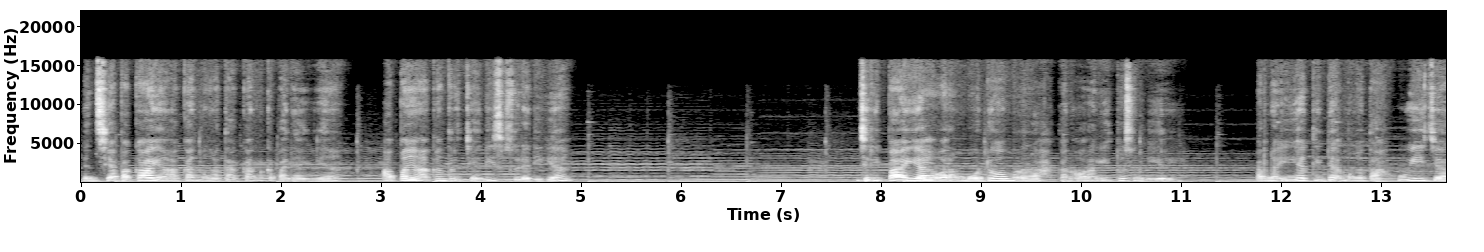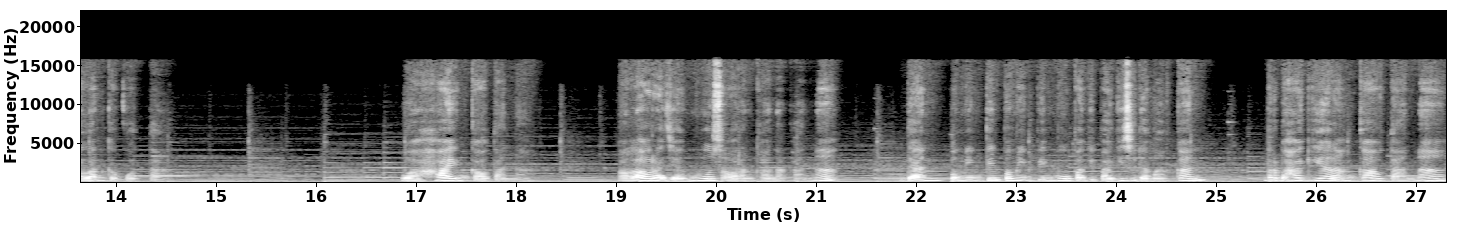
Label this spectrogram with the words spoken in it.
dan siapakah yang akan mengatakan kepadanya apa yang akan terjadi sesudah dia. Jeripayah orang bodoh melelahkan orang itu sendiri karena ia tidak mengetahui jalan ke kota. Wahai engkau tanah, kalau rajamu seorang kanak-kanak dan pemimpin-pemimpinmu pagi-pagi sudah makan, berbahagialah engkau tanah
